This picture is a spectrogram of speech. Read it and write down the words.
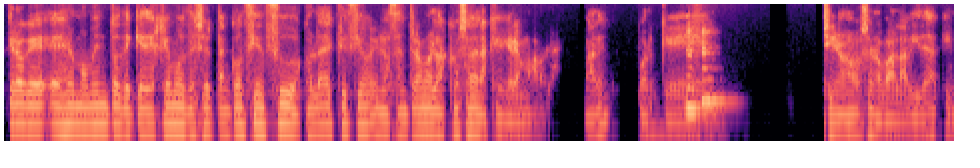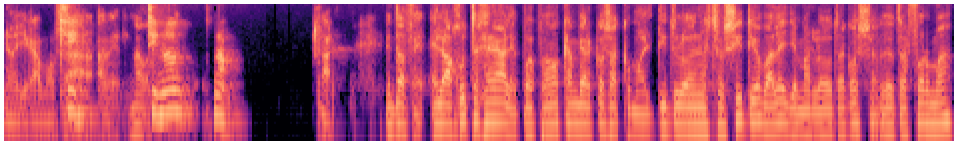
creo que es el momento de que dejemos de ser tan concienzudos con la descripción y nos centramos en las cosas de las que queremos hablar, ¿vale? Porque. Si no, se nos va la vida y no llegamos Sí. a, a ver nada. Si no, no. Vale. Entonces, en los ajustes generales, pues podemos cambiar cosas como el título de nuestro sitio, ¿vale? Llamarlo de otra cosa, de otra forma.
